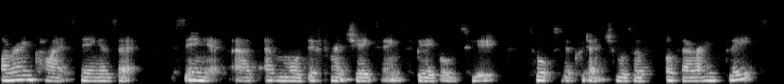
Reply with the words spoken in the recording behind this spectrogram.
our own clients seeing as it seeing it as ever more differentiating to be able to talk to the credentials of, of their own fleets.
